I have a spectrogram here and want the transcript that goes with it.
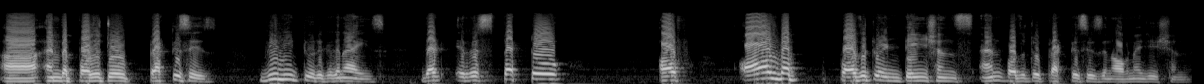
uh, and the positive practices, we need to recognize that irrespective of all the positive intentions and positive practices in organization,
